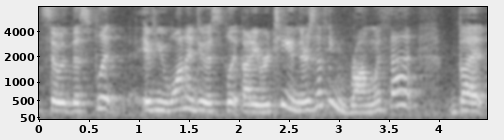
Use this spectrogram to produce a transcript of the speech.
so the split, if you want to do a split body routine, there's nothing wrong with that, but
